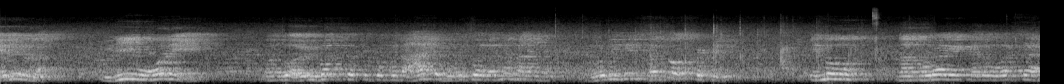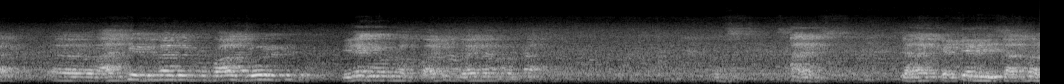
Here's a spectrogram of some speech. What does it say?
ಏನೂ ಇಲ್ಲ. ಇಡೀ ಓಣಿ ಒಂದು ಅವಿಭಕ್ತ ಕುಟುಂಬದ ಹಾಗೆ ಬದುಕೋದನ್ನು ನಾನು ನೋಡಿದ್ದೀನಿ, ಸಂತೋಷಪಟ್ಟಿದ್ದೀನಿ. ಇನ್ನು ನಮ್ಮ ಊರಾಗೆ ಕೆಲವು ವರ್ಷ ರಾಜಕೀಯ ಜಿಲ್ಲಾಡಳಿತ ಭಾಳ ಜೋರು ಇರ್ತಿದ್ದು. ಹಿರೇಗೌಡರು ನಮ್ಮ ಪಾರ್ಟಿ ಜಾಯ್ನ್ ಕಟ್ಟೇರಿ ಶಾಸನ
